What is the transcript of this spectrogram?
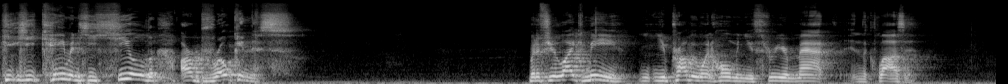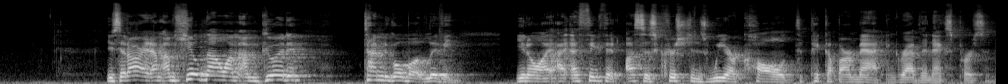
he, he came and he healed our brokenness. But if you're like me, you probably went home and you threw your mat in the closet. You said, All right, I'm, I'm healed now, I'm, I'm good, time to go about living. You know, I, I think that us as Christians, we are called to pick up our mat and grab the next person.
